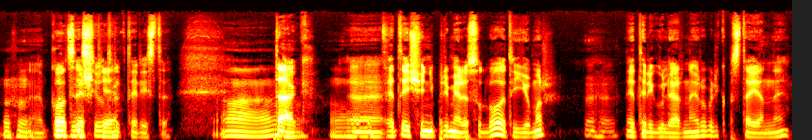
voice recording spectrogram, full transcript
Мгм. Э, Кот у тракториста. А, Так, вот. Э, Это еще не примеры из футбола, это юмор. Мгм. Это регулярная рубрика, постоянная.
